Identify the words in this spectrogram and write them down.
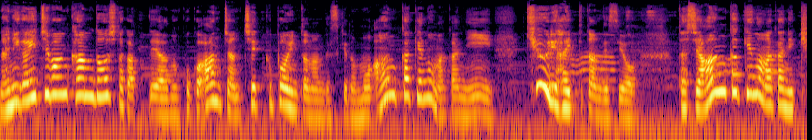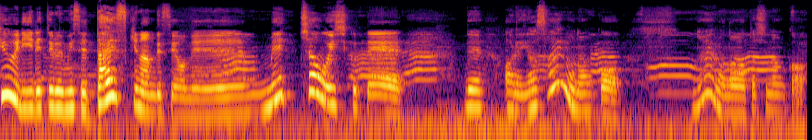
何が一番感動したかってあのここあんちゃんチェックポイントなんですけどもあんかけの中にきゅうり入ってたんですよ。私あんかけの中にきゅうり入れてる店大好きなんですよね。めっちゃ美味しくて。であれ野菜もなんかなんやろな私なんか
